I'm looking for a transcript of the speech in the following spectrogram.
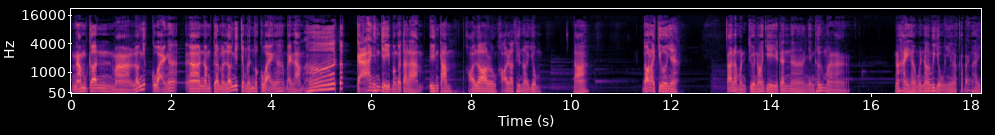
Năm kênh mà lớn nhất của bạn á à, năm kênh mà lớn nhất trong lĩnh vực của bạn á bạn làm hết tất cả những gì mà người ta làm yên tâm khỏi lo luôn khỏi lo thiếu nội dung. Đó. Đó là chưa nha đó là mình chưa nói gì đến ờ, những thứ mà nó hay hơn mới nói. Ví dụ như là các bạn có thể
